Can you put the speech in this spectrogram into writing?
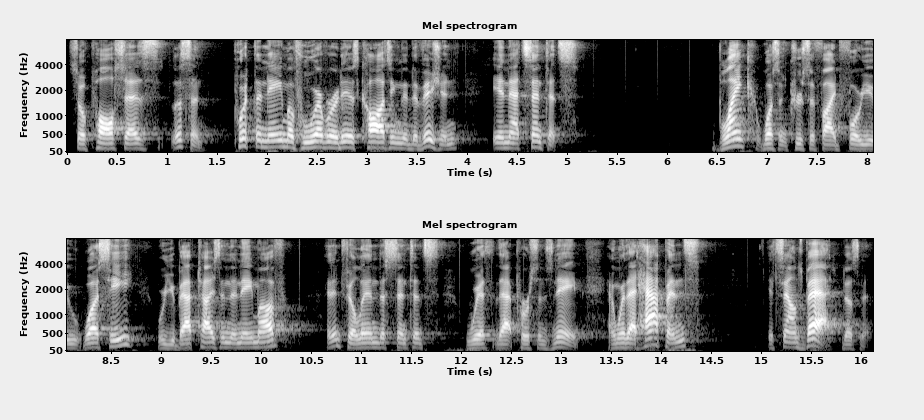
So Paul says, listen, put the name of whoever it is causing the division in that sentence. Blank wasn't crucified for you, was he? Were you baptized in the name of? and then fill in the sentence with that person's name. And when that happens, it sounds bad, doesn't it?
